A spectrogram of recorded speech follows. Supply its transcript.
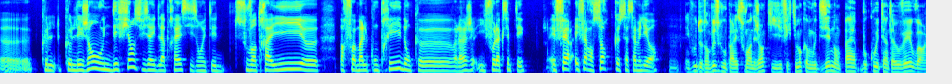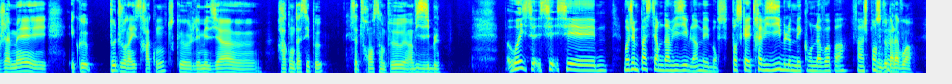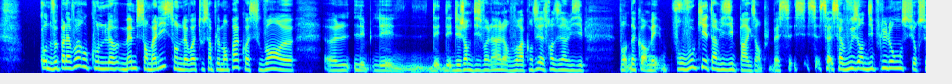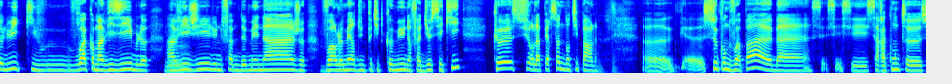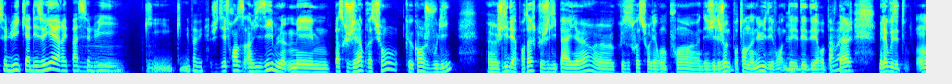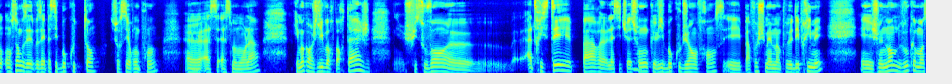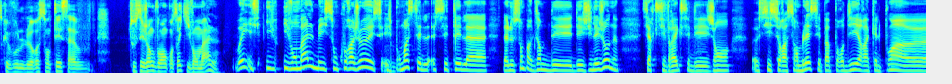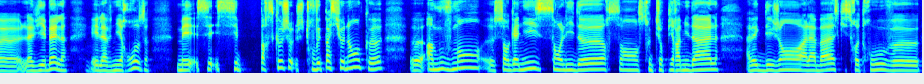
euh, que, les gens ont une défiance vis-à-vis de la presse. Ils ont été souvent trahis, euh, parfois mal compris. Donc euh, voilà, il faut l'accepter et faire, et faire en sorte que ça s'améliore. Mmh. Et vous, d'autant plus que vous parlez souvent des gens qui, effectivement, comme vous disiez, n'ont pas beaucoup été interviewés, voire jamais, et, que peu de journalistes racontent, que les médias racontent assez peu, cette France un peu invisible. Oui, c'est. Moi, j'aime pas ce terme d'invisible, hein, mais bon, je pense qu'elle est très visible, mais qu'on ne la voit pas. Enfin, je pense on ne veut pas la voir qu'on ne veut pas la voir ou qu'on ne même sans malice, on ne la voit tout simplement pas. Quoi. Souvent, euh, euh, les, des, gens me disent voilà, alors vous racontez la France des invisibles. Bon, d'accord, mais pour vous qui êtes invisible, par exemple, ben ça, vous en dit plus long sur celui qui voit comme invisible un mmh. vigile, une femme de ménage, voire le maire d'une petite commune, enfin Dieu sait qui, que sur la personne dont il parle. Euh, ce qu'on ne voit pas, ben, ça raconte celui qui a des œillères et pas celui mmh qui, n'est pas vu. Je dis France invisible, mais parce que j'ai l'impression que quand je vous lis, euh, je lis des reportages que je lis pas ailleurs, euh, que ce soit sur les ronds-points euh, des Gilets jaunes. Pourtant, on a lu des, des, des, reportages. Mais là, vous êtes, on, sent que vous avez, passé beaucoup de temps sur ces ronds-points à, ce moment-là. Et moi, quand je lis vos reportages, je suis souvent attristé par la situation que vivent beaucoup de gens en France. Et parfois, je suis même un peu déprimé. Et je me demande, vous, comment est-ce que vous le ressentez? Ça tous ces gens que vous rencontrez qui vont mal Oui, ils, vont mal, mais ils sont courageux. Et, pour moi, c'était la, leçon, par exemple, des, Gilets jaunes. C'est-à-dire que c'est vrai que c'est des gens, euh, s'ils se rassemblaient, c'est pas pour dire à quel point euh, la vie est belle et l'avenir rose. Mais c'est parce que je, trouvais passionnant que euh, un mouvement s'organise sans leader, sans structure pyramidale, avec des gens à la base qui se retrouvent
